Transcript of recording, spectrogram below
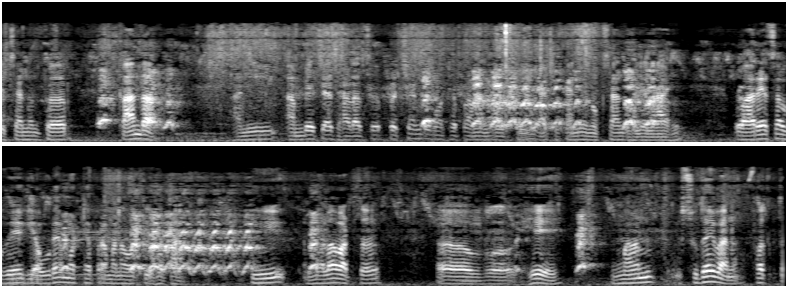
त्याच्यानंतर कांदा आणि आंब्याच्या झाडाचं प्रचंड मोठ्या प्रमाणावरती या ठिकाणी नुकसान झालेलं आहे. वाऱ्याचा वेग एवढ्या मोठ्या प्रमाणावरती होता की मला वाटतं हे मन सुदैवानं फक्त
